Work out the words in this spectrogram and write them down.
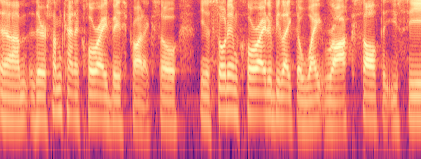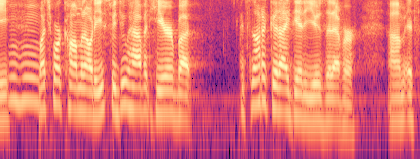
um, they're some kind of chloride-based product. So, you know, sodium chloride would be like the white rock salt that you see. Mm -hmm. Much more common out east. We do have it here, but it's not a good idea to use it ever. Um, it's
